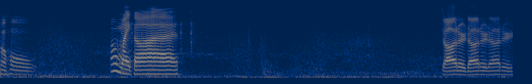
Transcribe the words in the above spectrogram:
No. Oh my god. Daughter, daughter, daughter.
